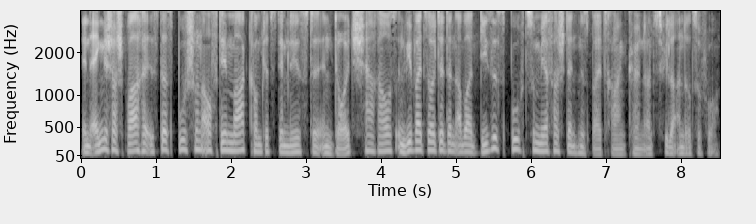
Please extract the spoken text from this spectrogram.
In englischer Sprache ist das Buch schon auf dem Markt, kommt jetzt demnächst in Deutsch heraus. Inwieweit sollte denn aber dieses Buch zu mehr Verständnis beitragen können als viele andere zuvor?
